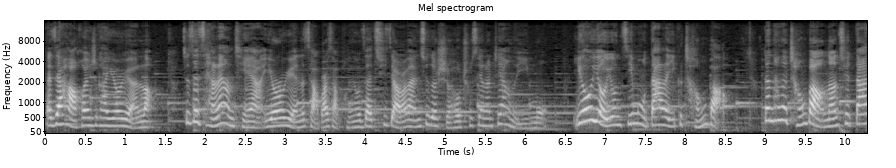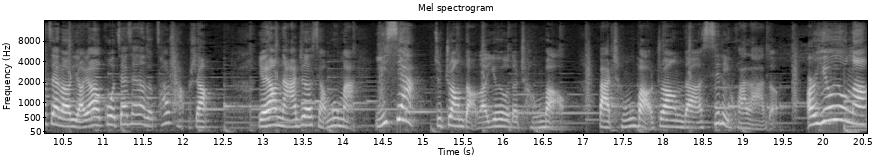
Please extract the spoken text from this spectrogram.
大家好，欢迎收看幼儿园了。就在前两天啊，幼儿园的小班小朋友在区角玩玩具的时候，出现了这样的一幕：悠悠用积木搭了一个城堡，但他的城堡呢，却搭在了瑶瑶过家家的操场上。瑶瑶拿着小木马，一下就撞倒了悠悠的城堡，把城堡撞得稀里哗啦的。而悠悠呢，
